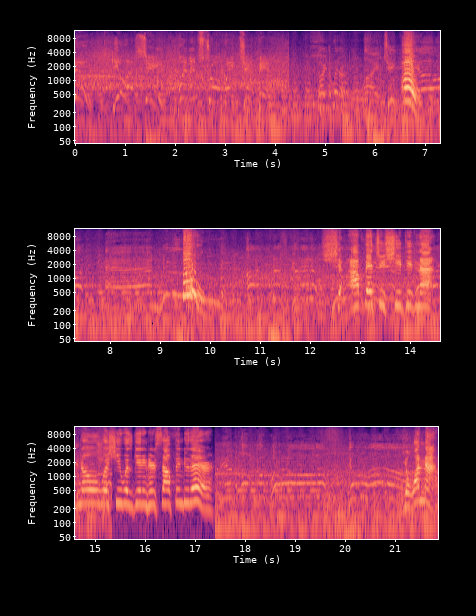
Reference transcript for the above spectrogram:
new UFC Women's Strawweight Champion. Declaring the winner by TKO Oh! and Boom! undisputed I bet you she did not know what she was getting herself into there. champion of the world, Joanna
